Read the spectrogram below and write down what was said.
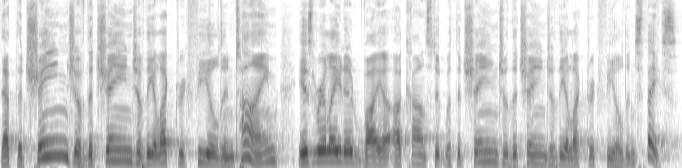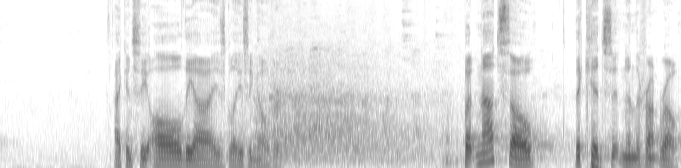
That the change of the change of the electric field in time is related via a constant with the change of the change of the electric field in space. I can see all the eyes glazing over. but not so the kid sitting in the front row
